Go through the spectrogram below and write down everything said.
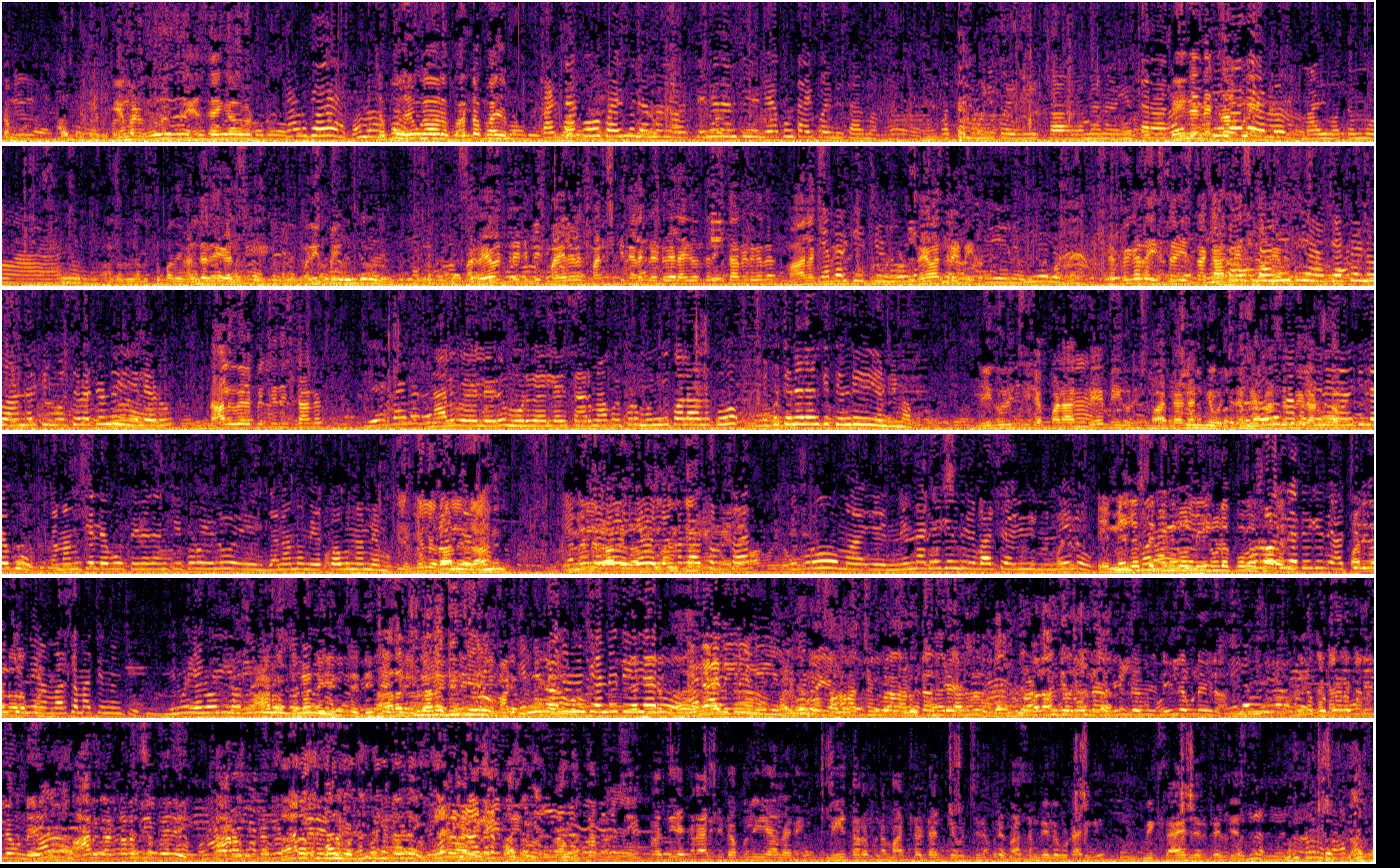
మొత్తం ఏమడుగుతున్నారు? ఏం సాయం కావాలి చెప్పు ఏం కావాలి? పంట పంటకు పైసలు ఏమన్నా తినడానికి లేకుండా అయిపోయింది సార్ మాకు. మొత్తం మునిగిపోయింది. ఏమైనా ఇస్తారా? మాది మొత్తం అందరినీ కలిసి మునిగిపోయింది. మరి రేవంత్ రెడ్డి మీకు మహిళలకు మనిషికి నెలకు రెండు వేల ఐదు వందలు ఇస్తాను కదా మహాలక్ష్మి. రేవంత్ రెడ్డి. చెప్పే కదా ఇస్తా ఇస్తా కాంగ్రెస్ దానికి చెప్పిండు అందరికి మూసి పెట్టండు ఇయ్యలేడు నాలుగు వేల పింఛన్ ఇస్తా అన్నాడు. నాలుగు వేలు లేదు మూడు వేలు లేదు సార్. మాకు ఇప్పుడు మునిగి పొలాలకు ఇప్పుడు తినేదానికి తిండి ఇవ్వండి మాకు. మీ గురించి చెప్పడానికే మీ గురించి మాట్లాడడానికి వచ్చిన తినేదానికి లేవు తమకే లేవు తినేదానికి ఇప్పుడు వీళ్ళు ఈ జనాభా ఎక్కువ ఉన్నాం మేము. ఎమ్మెల్యే ఎమ్మెల్యే అవుతాం సార్ ఇప్పుడు మా ఈ నిన్న దిగింది వర్ష నీళ్ళు దిగింది. వర్షం నుంచి. ఇన్ని రోజుల నుంచి ఎందుకు తీయలేరు? ఆరు గంటల ప్రభుత్వం నుంచి ప్రతి ఎకరానికి డబ్బులు ఇవ్వాలని మీ తరఫున మాట్లాడడానికి వచ్చినాం రేపు అసెంబ్లీలో కూడా అడిగి మీకు సాయం జరిపేది చేస్తాం.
